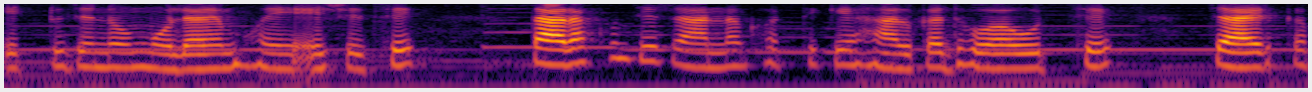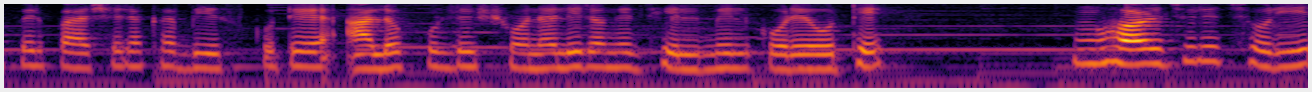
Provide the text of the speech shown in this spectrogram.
একটু যেন মোলায়েম হয়ে এসেছে। তারাকুঞ্জের রান্নাঘর থেকে হালকা ধোয়া উঠছে। চায়ের কাপের পাশে রাখা বিস্কুটে আলো পড়লে সোনালি রঙে ঝিলমিল করে ওঠে। ঘর জুড়ে ছড়িয়ে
